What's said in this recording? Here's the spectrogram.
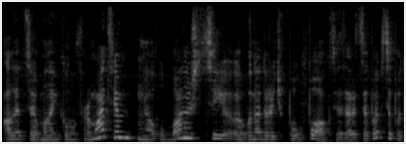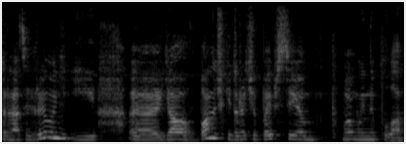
але це в маленькому форматі. Е, У баночці е, вона, до речі, по, по акції зараз це пепсі по 13 гривень. І е, я в баночці, до речі, пепсі, по-моєму, і не пила.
